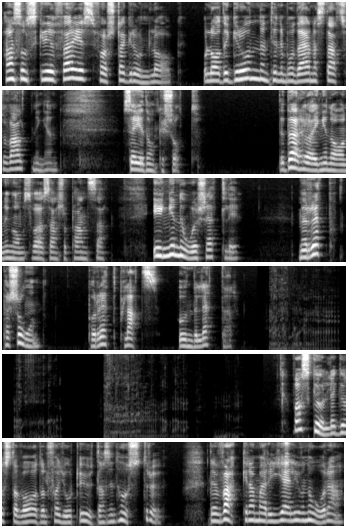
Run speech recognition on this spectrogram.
Han som skrev Sveriges första grundlag och lade grunden till den moderna statsförvaltningen, säger Don Quixote. Det där har jag ingen aning om, svarar Sancho Panza. Ingen är oersättlig, men rätt person på rätt plats underlättar. Vad skulle Gustav Adolf ha gjort utan sin hustru, den vackra Maria Eleonora,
